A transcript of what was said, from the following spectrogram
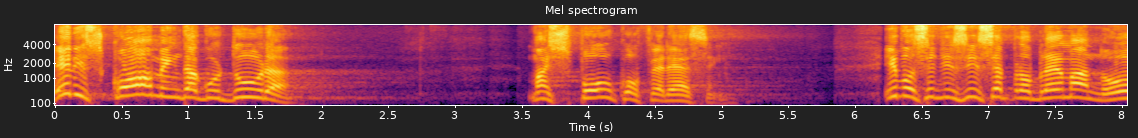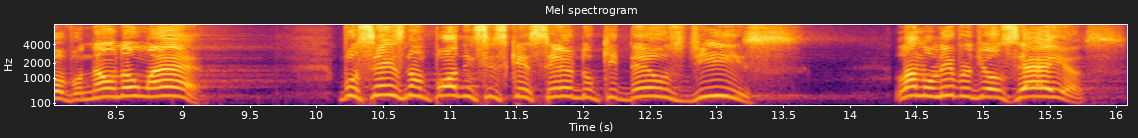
Eles comem da gordura, mas pouco oferecem. E você diz: Isso é problema novo. Não, não é. Vocês não podem se esquecer do que Deus diz, lá no livro de Oséias:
